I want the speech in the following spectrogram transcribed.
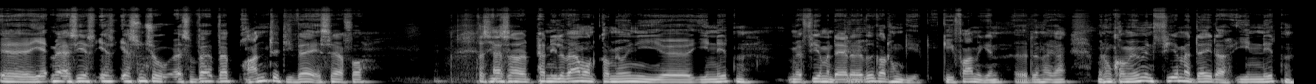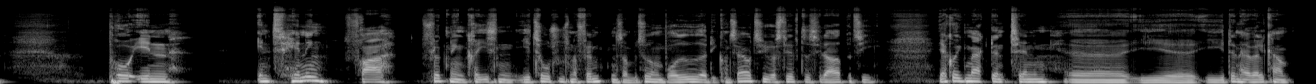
Øh, ja, men altså, jeg, jeg, jeg synes jo, altså, hvad, hvad brændte de hver især for? Præcis. Altså, Pernille Vermund kom jo ind i, øh, i 19 med fire mandater. Jeg ved godt, hun gik, gik frem igen øh, den her gang. Men hun kom jo med fire mandater i 19 på en, en tænding fra flygtningekrisen i 2015, som betød, at hun brød ud af de konservative og stiftede sit eget parti. Jeg kunne ikke mærke den tænding øh, i, øh, i den her valgkamp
